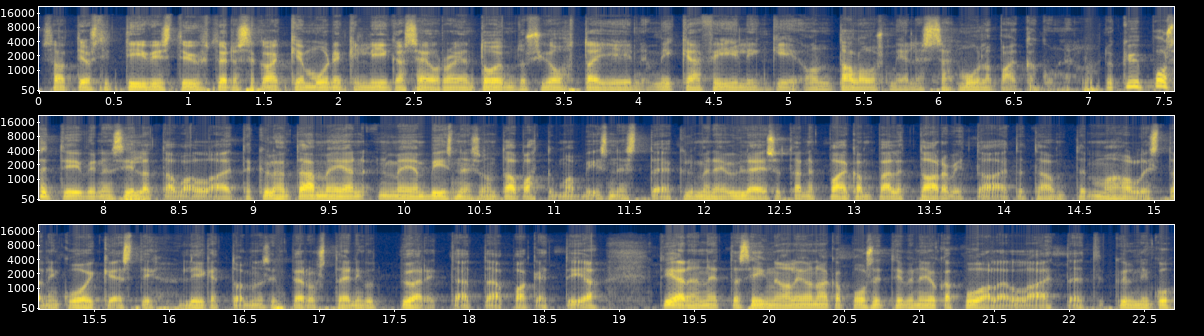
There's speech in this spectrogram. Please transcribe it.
Sä oot tietysti tiiviisti yhteydessä kaikkien muidenkin liikaseurojen toimitusjohtajiin. Mikä fiilinki on talousmielessä muilla paikkakunnilla? No kyllä positiivinen sillä tavalla, että kyllähän tämä meidän, meidän bisnes on tapahtumabisnestä ja kyllä meidän yleisö tänne paikan päälle tarvitaan, että tämä on mahdollista niin kuin oikeasti liiketoiminnallisin perustein niin kuin pyörittää tämä paketti ja tiedän, että signaali on aika positiivinen joka puolella, että, että kyllä niin kuin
